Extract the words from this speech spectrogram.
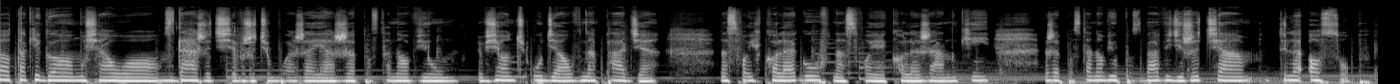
Co takiego musiało zdarzyć się w życiu Błażeja, że postanowił wziąć udział w napadzie na swoich kolegów, na swoje koleżanki, że postanowił pozbawić życia tyle osób,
